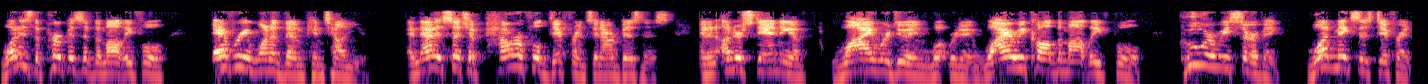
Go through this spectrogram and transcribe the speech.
what is the purpose of the Motley Fool? every one of them can tell you. And that is such a powerful difference in our business and an understanding of why we're doing what we're doing. Why are we called the Motley Fool? Who are we serving? What makes us different?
